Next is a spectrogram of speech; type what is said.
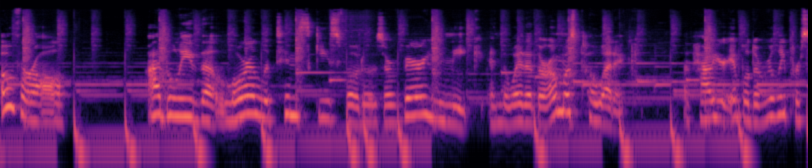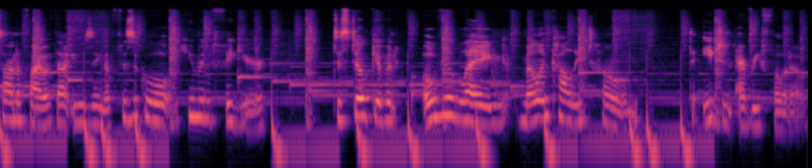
Overall, I believe that Laura Letinsky's photos are very unique in the way that they're almost poetic, of how you're able to really personify without using a physical human figure to still give an overlaying melancholy tone to each and every photo.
